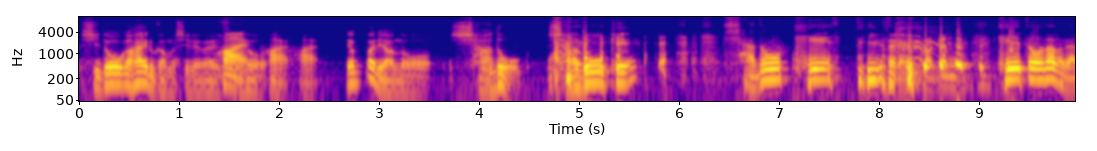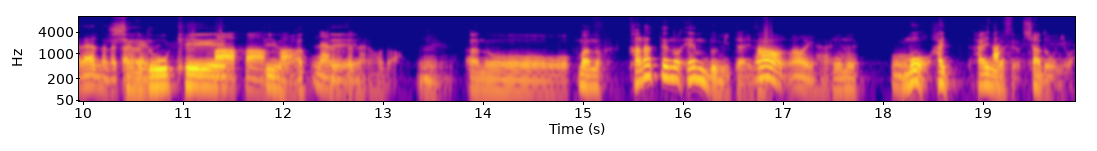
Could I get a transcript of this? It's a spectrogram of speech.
指導が入るかもしれないですけど、はいはいはい、やっぱりあのシャドウ？シャドウ系？シャドウ系っていうのがよくわかんない。系統なのか何なのかシャドウ系っていうのがあって。なるほどなるほど、うん、あのまああの空手の演舞みたいなものも入入りますよ、シャドウには。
